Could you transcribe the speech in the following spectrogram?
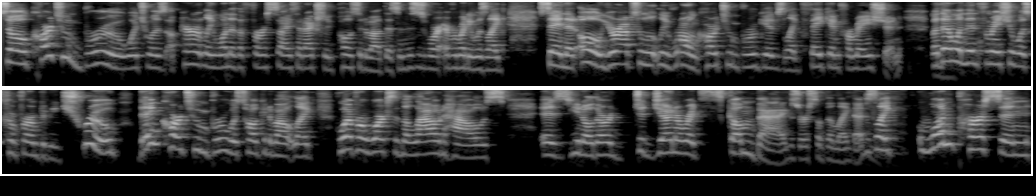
So Cartoon Brew, which was apparently one of the first sites that actually posted about this, and this is where everybody was like saying that, oh, you're absolutely wrong. Cartoon Brew gives like fake information. But then when the information was confirmed to be true, then Cartoon Brew was talking about like whoever works in the Loud House is, you know, they're degenerate scumbags or something like that. It's like mm-hmm. one person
